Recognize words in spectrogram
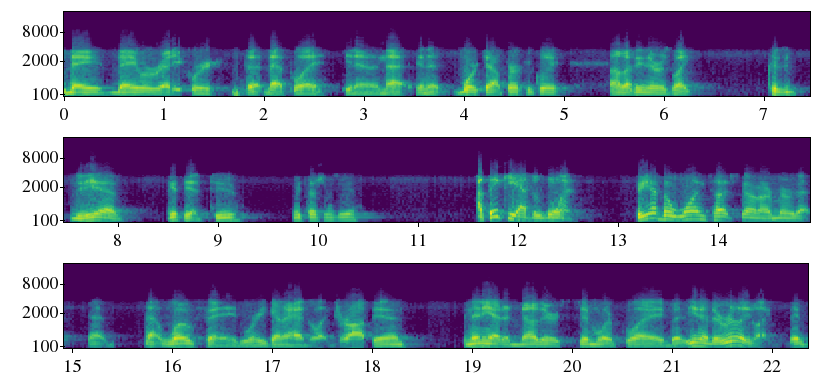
they they were ready for that that play. You know, and that and it worked out perfectly. Um, I think there was like, because did he have? Guess he had two. How many touchdowns did he have? I think he had the one. He had the one touchdown. I remember that that that low fade where he kind of had to like drop in, and then he had another similar play. But you know, they're really like they've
